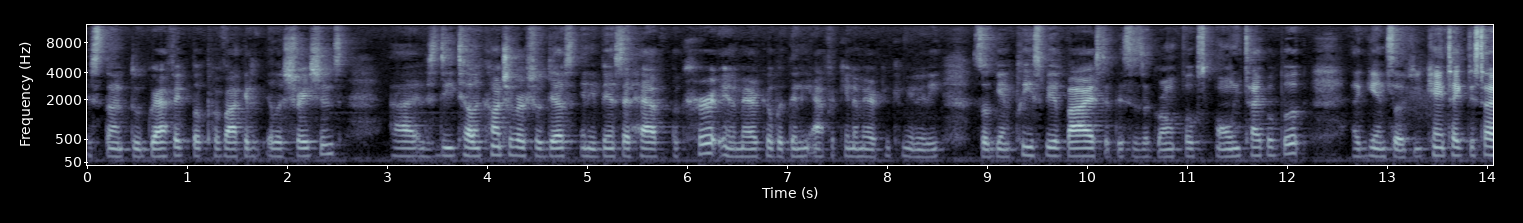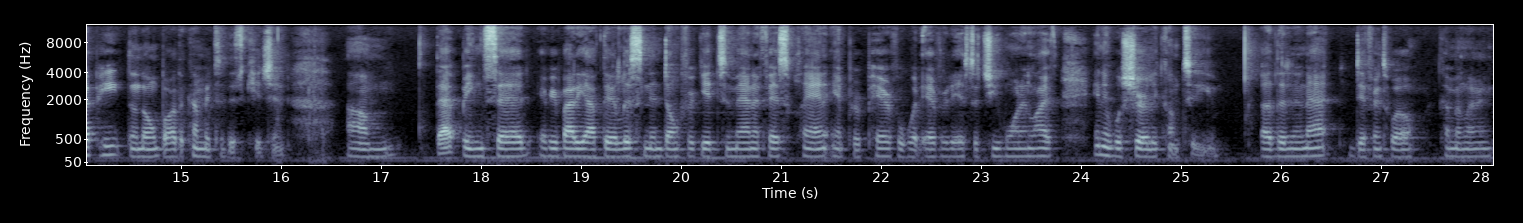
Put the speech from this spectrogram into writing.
It's done through graphic but provocative illustrations. Uh, and it's detailing controversial deaths and events that have occurred in America within the African American community. So, again, please be advised that this is a grown folks only type of book. Again, so if you can't take this type of heat, then don't bother coming to this kitchen. Um, that being said, everybody out there listening, don't forget to manifest, plan, and prepare for whatever it is that you want in life, and it will surely come to you. Other than that, Difference World. Come and learn.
